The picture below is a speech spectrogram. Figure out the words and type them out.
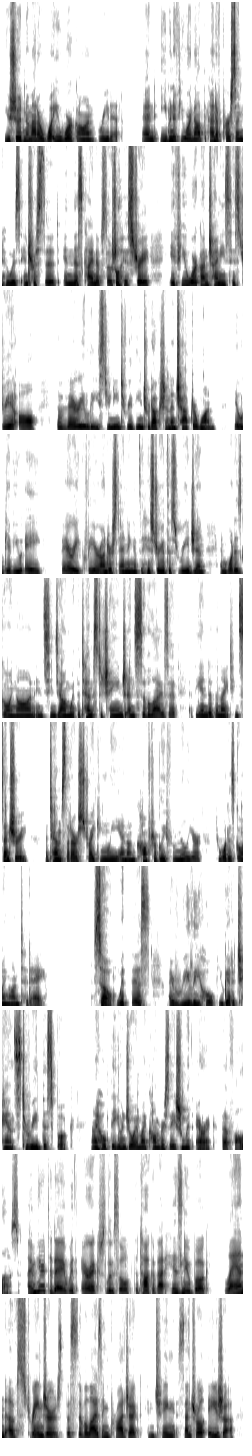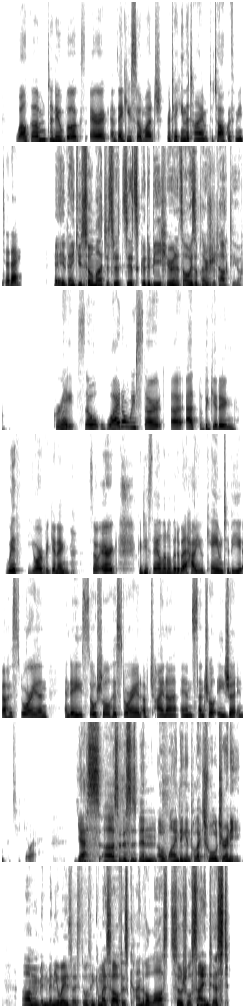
you should no matter what you work on read it and even if you are not the kind of person who is interested in this kind of social history, if you work on Chinese history at all, the very least you need to read the introduction and chapter one. It will give you a very clear understanding of the history of this region and what is going on in Xinjiang with attempts to change and civilize it at the end of the 19th century, attempts that are strikingly and uncomfortably familiar to what is going on today. So, with this, I really hope you get a chance to read this book, and I hope that you enjoy my conversation with Eric that follows. I'm here today with Eric Schluessel to talk about his new book, Land of Strangers The Civilizing Project in Qing Central Asia. Welcome to New Books, Eric, and thank you so much for taking the time to talk with me today. Hey, thank you so much. It's, it's, it's good to be here, and it's always a pleasure to talk to you. Great. So, why don't we start uh, at the beginning with your beginning? So, Eric, could you say a little bit about how you came to be a historian and a social historian of China and Central Asia in particular? Yes. Uh, so, this has been a winding intellectual journey. Um, in many ways, I still think of myself as kind of a lost social scientist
